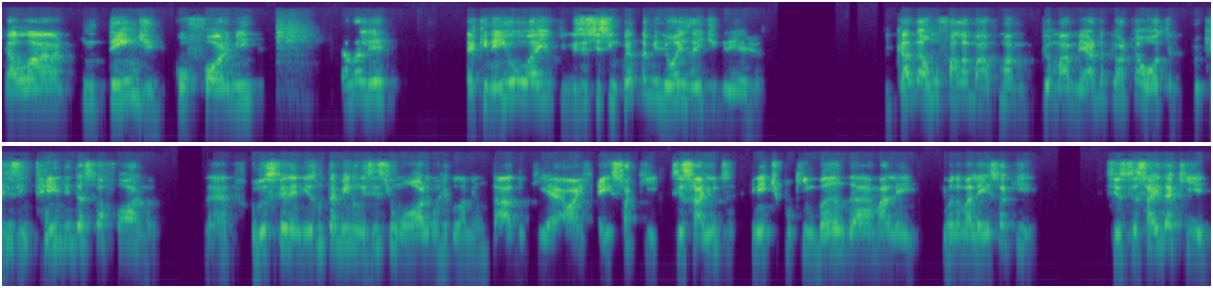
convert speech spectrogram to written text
ela entende conforme ela lê. É que nem o aí existe 50 milhões aí de igrejas e cada um fala uma, uma, uma merda pior que a outra, porque eles entendem da sua forma. Né? O luciferianismo também não existe um órgão regulamentado que é, ó, é isso aqui. Se saiu, que nem tipo Kimbanda Malay. Kimbanda Malay é isso aqui. Se você sair daqui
